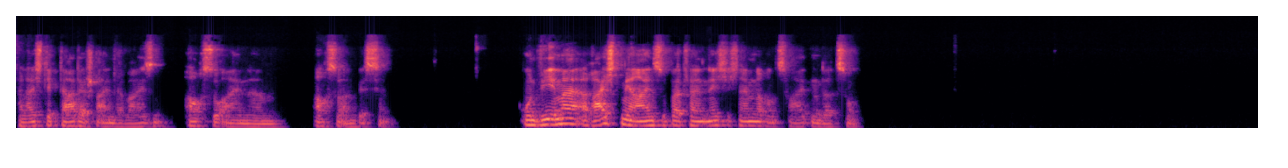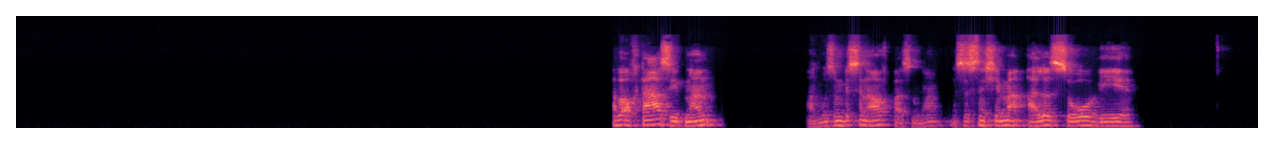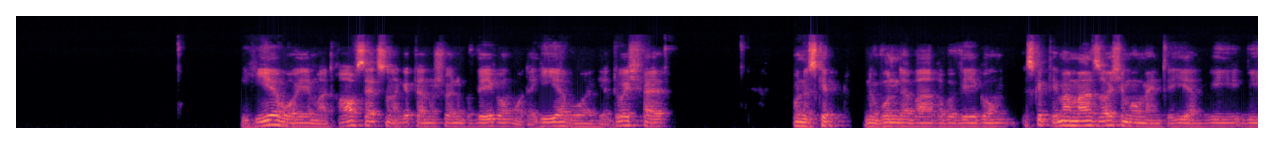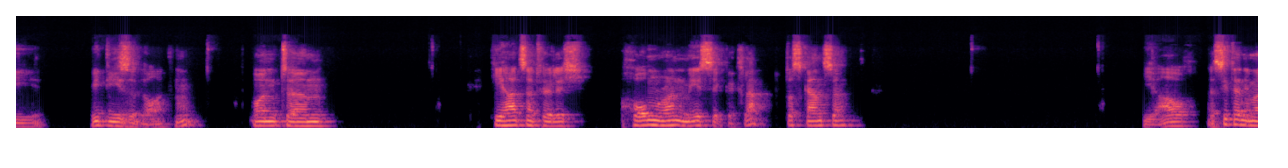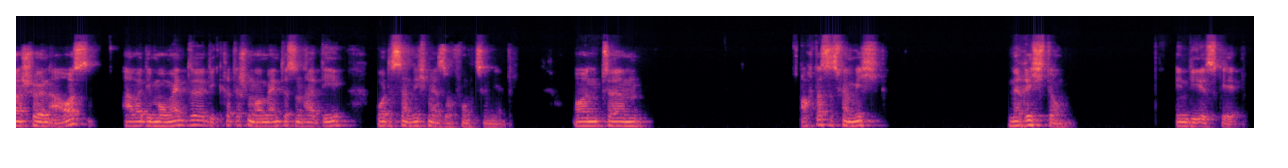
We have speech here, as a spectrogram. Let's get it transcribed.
vielleicht liegt da der Stein der Weisen. Auch so ein, ähm, auch so ein bisschen. Und wie immer erreicht mir ein Supertrend nicht. Ich nehme noch einen zweiten dazu. Aber auch da sieht man, man muss ein bisschen aufpassen. Ne? Es ist nicht immer alles so wie, hier, wo hier mal draufsetzt und dann gibt er eine schöne Bewegung oder hier, wo er hier durchfällt. Und es gibt eine wunderbare Bewegung. Es gibt immer mal solche Momente hier, wie, wie, wie diese dort. Ne? Und ähm, hier hat es natürlich Home Run-mäßig geklappt, das Ganze. Hier auch. Das sieht dann immer schön aus, aber die Momente, die kritischen Momente sind halt die, wo das dann nicht mehr so funktioniert. Und ähm, auch das ist für mich eine Richtung, in die es geht.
